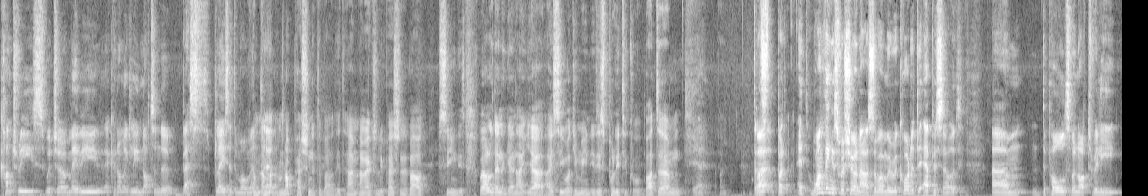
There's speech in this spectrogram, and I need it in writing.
countries which are maybe economically not in the best place at the I'm, moment. I'm, not, I'm not passionate about it. I'm, I'm actually passionate about seeing this. Well, then again, I yeah, I see what you mean. It is political, but um, yeah. But but it, one thing is for sure now. So when we recorded the episode, um, the polls were not really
